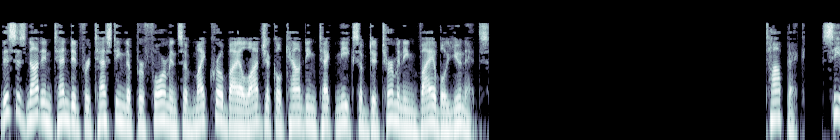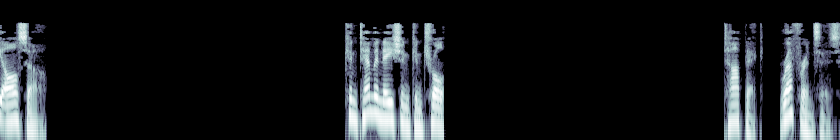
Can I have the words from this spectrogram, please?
This is not intended for testing the performance of microbiological counting techniques of determining viable units. See also Contamination control. References.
